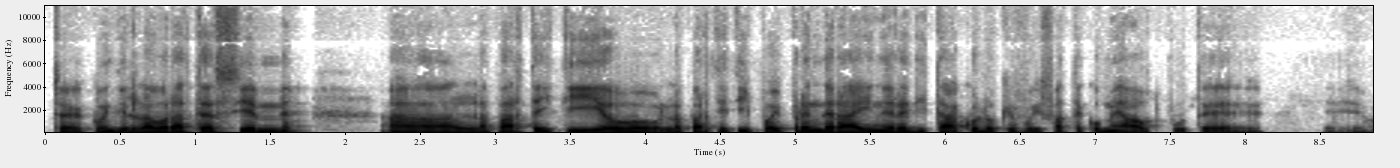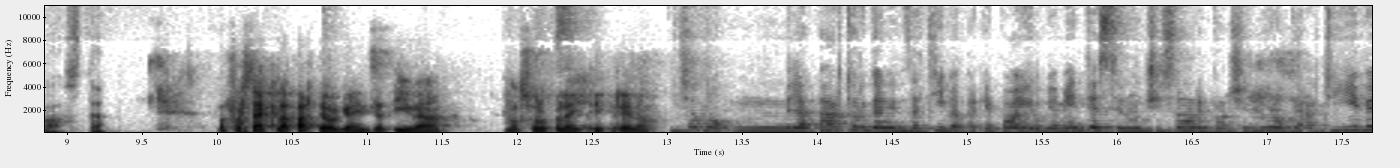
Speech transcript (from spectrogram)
Cioè, come dire, lavorate assieme alla parte IT o la parte IT poi prenderà in eredità quello che voi fate come output e, e basta? Ma forse anche la parte organizzativa, non solo quella sì, IT, credo. Diciamo, nella parte organizzativa, perché poi ovviamente se non ci sono le procedure operative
